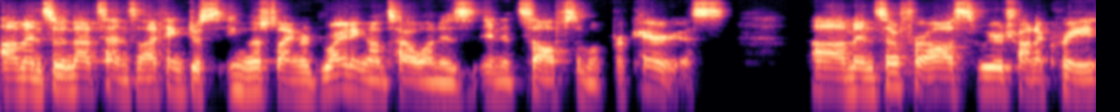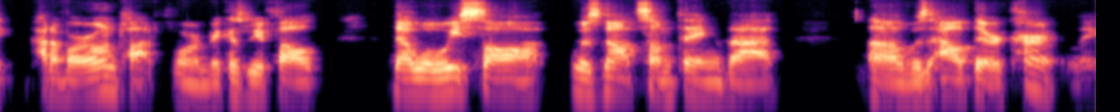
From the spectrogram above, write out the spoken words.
Um, and so in that sense, I think just English language writing on Taiwan is in itself somewhat precarious. Um, and so for us, we were trying to create kind of our own platform because we felt that what we saw was not something that uh, was out there currently.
